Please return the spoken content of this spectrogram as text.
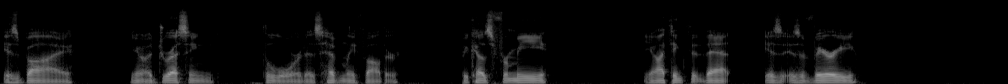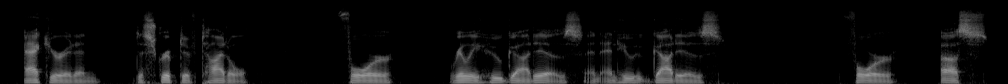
is by, you know, addressing the Lord as Heavenly Father. Because for me, you know, I think that that is, is a very accurate and descriptive title for really who God is and, and who God is for us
